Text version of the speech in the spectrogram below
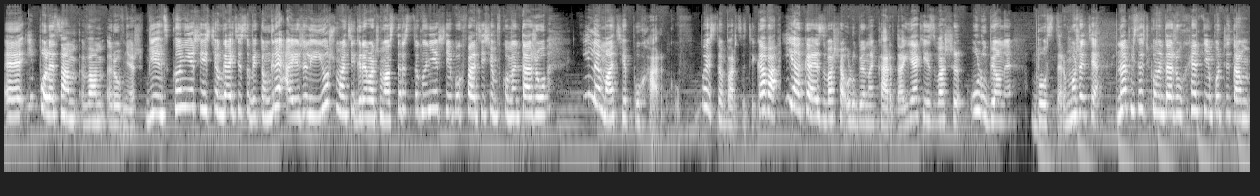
e, i polecam Wam również. Więc koniecznie ściągajcie sobie tą grę, a jeżeli już macie grę Match Masters, to koniecznie pochwalcie się w komentarzu, ile macie pucharków, bo jestem bardzo ciekawa. I jaka jest Wasza ulubiona karta, jaki jest Wasz ulubiony booster. Możecie napisać w komentarzu, chętnie poczytam,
